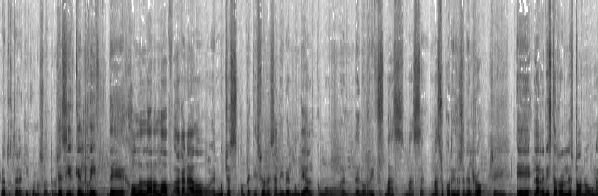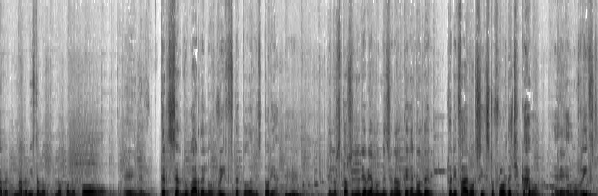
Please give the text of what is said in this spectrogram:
rato estar aquí con nosotros. Decir que el riff de Whole Lot of Love ha ganado en muchas competiciones a nivel mundial, como el de los riffs más, más, eh, más ocurridos en el rock. Sí. Eh, la revista Rolling Stone, una, una revista, lo, lo colocó en el tercer lugar de los riffs de toda la historia. En los Estados Unidos ya habíamos mencionado que ganó el de 25 or 6 to 4 de Chicago, en- Ok. en, los riffs,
